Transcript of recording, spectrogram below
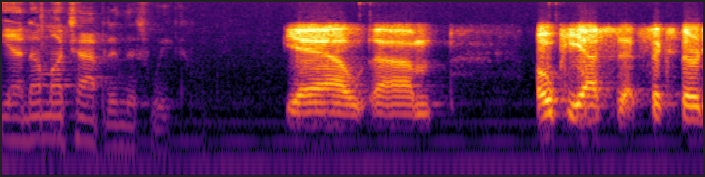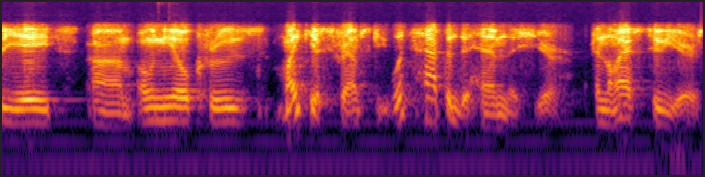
Yeah, not much happening this week. Yeah, um, OPS at 638. Um, Oneil Cruz, Mike Yastrzemski. What's happened to him this year in the last two years?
